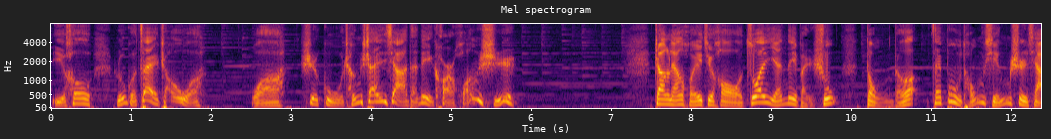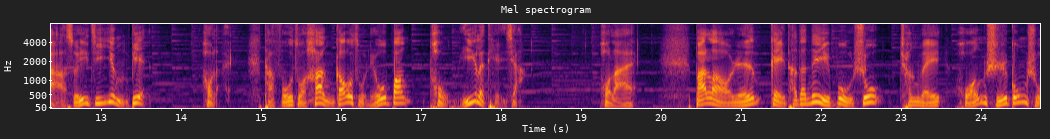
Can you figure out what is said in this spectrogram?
以后如果再找我，我……”是古城山下的那块黄石。张良回去后钻研那本书，懂得在不同形势下随机应变。后来，他辅佐汉高祖刘邦，统一了天下。后来，把老人给他的那部书称为《黄石公书》。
